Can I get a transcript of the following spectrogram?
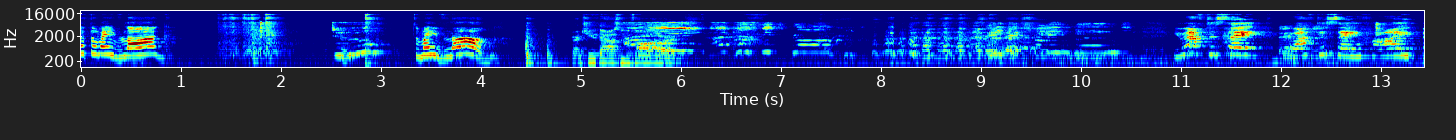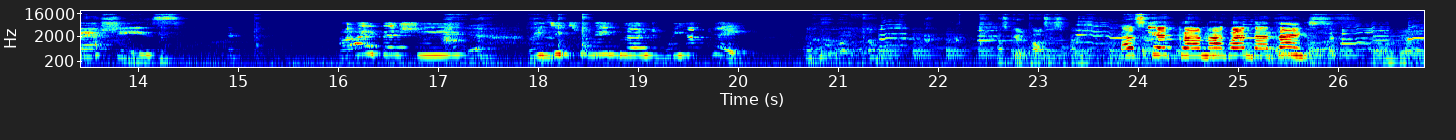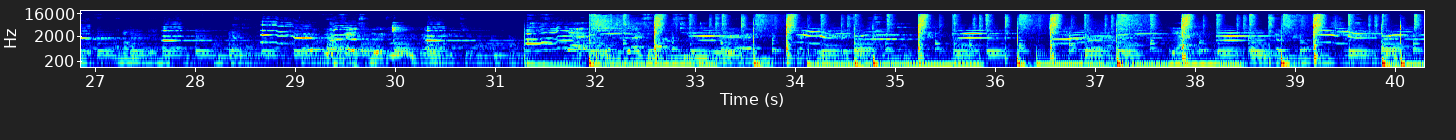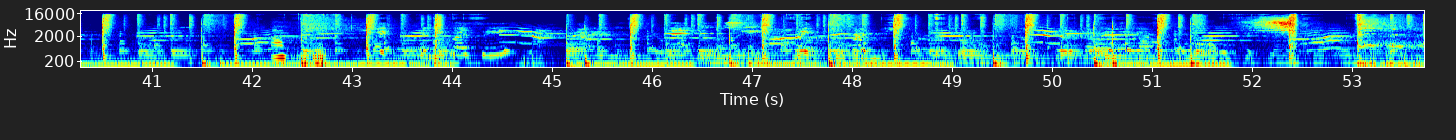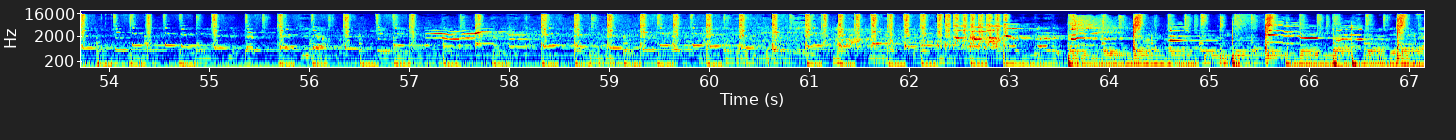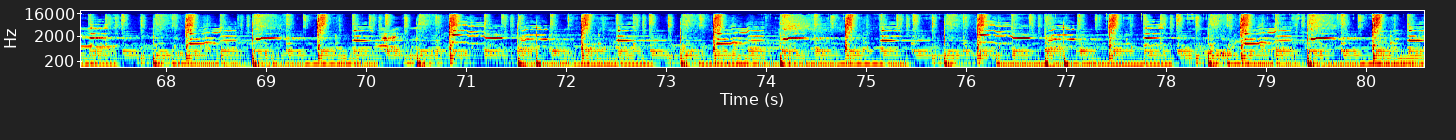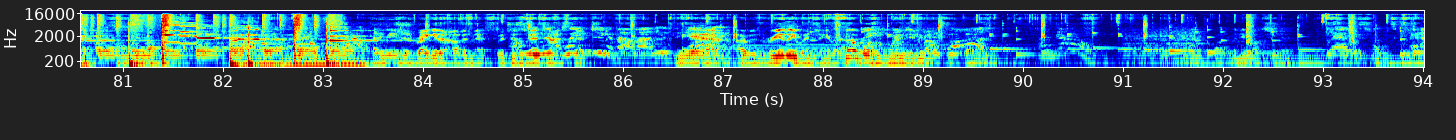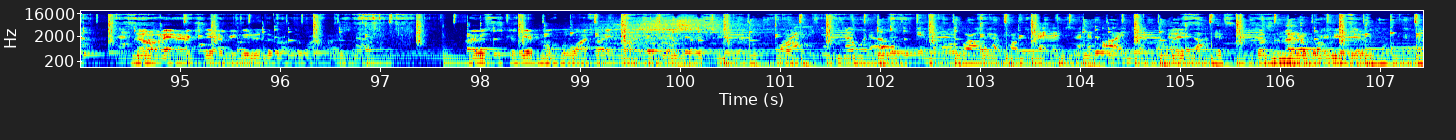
you to my vlog? To who? To my vlog. Her 2,000 followers. I got this vlog. Greetings from England. You have to say, you have to say hi, Beshies. Hi, Beshi. Greetings from England. We have cake. That's good participation. That's good, Grandma, Granddad. Thanks. I Be on Facebook. We'll go on YouTube. Regular oven mitts, which is oh, fantastic. whinging about that the other day. Yeah, I was really whinging about Phil it. wasn't whinging about something. I know. But the new one's shit. Yeah, this one's crap. No, I actually I rebooted the, the Wi-Fi, so I was just because we have multiple Wi-Fi access, I assumed that. Why does no one else in the whole world have problems with their internet and our internet And always it's, sucks? it's doesn't matter what we Maybe do. it's complicated.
